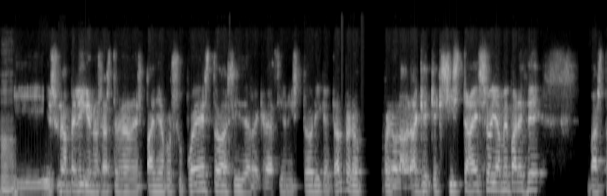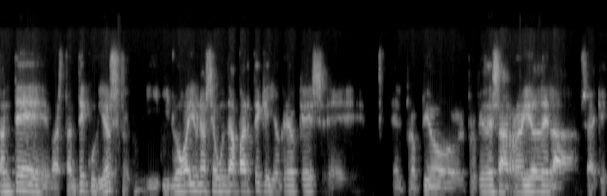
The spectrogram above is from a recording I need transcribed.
Ah, y es una peli que no se ha estrenado en España, por supuesto, así de recreación histórica y tal, pero, pero la verdad que, que exista eso ya me parece bastante, bastante curioso. ¿no? Y, y luego hay una segunda parte que yo creo que es eh, el, propio, el propio desarrollo de la... O sea, que,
